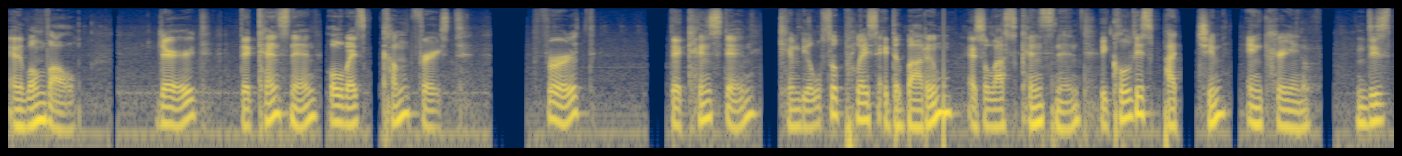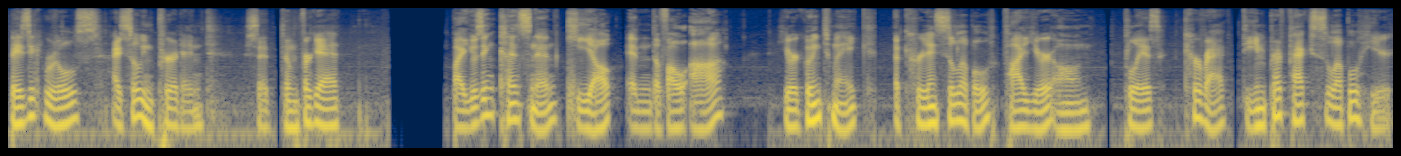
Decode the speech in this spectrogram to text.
and one vowel. Third, the consonant always comes first. Fourth, the consonant can be also placed at the bottom as the last consonant. We call this 받침 in Korean. These basic rules are so important, so don't forget. By using consonant 기역 and the vowel a, you're going to make a Korean syllable by your own. Please correct the imperfect syllable here.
